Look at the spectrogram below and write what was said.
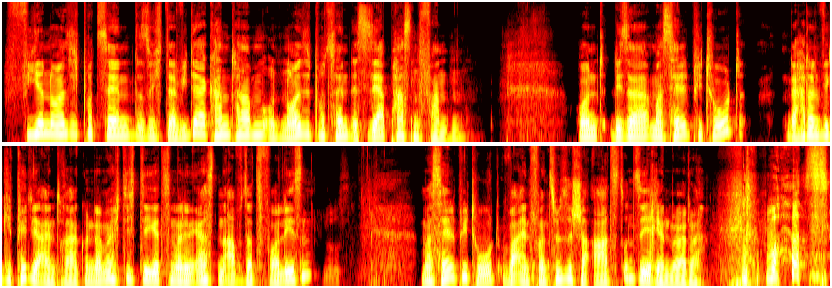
94 Prozent sich da wiedererkannt haben und 90 Prozent es sehr passend fanden. Und dieser Marcel Pitot, der hat einen Wikipedia-Eintrag und da möchte ich dir jetzt mal den ersten Absatz vorlesen. Los. Marcel Pitot war ein französischer Arzt und Serienmörder. Was?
